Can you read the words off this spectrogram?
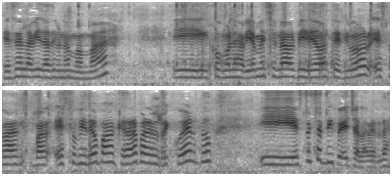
esa es la vida de una mamá y como les había mencionado en el video anterior, estos videos van a quedar para el recuerdo y estoy satisfecha la verdad.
